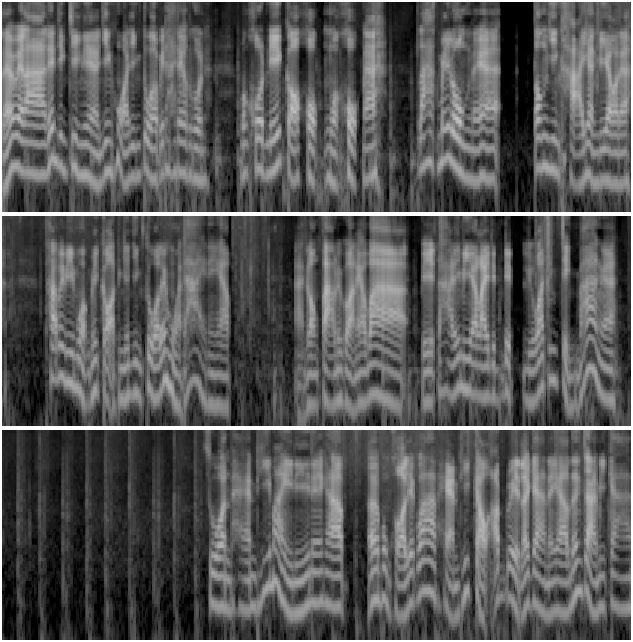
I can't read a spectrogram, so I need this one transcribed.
แล้วเวลาเล่นจริง ๆ เนี่ยยิงหัวยิงตัวไม่ได้นะครับทุกคน บางคนนี้เกาะหกหมวกหกนะ ลากไม่ลงนะฮะ ต้องยิงขาอย่างเดียวนะ ถ้าไม่มีหมวกไม่เกาะถึงจะยิงตัวและหัวได้นะครับอลองฟาร์มดูก่อนนะครับว่าเบต้านี่มีอะไรเด็ดๆ หรือว่าเจ๋งๆ บ้างนะ ส่วนแผนที่ใหม่นี้นะครับเออผมขอเรียกว่าแผนที่เก่าอัปเกรดแล้วกันนะครับ เนื่องจากมีการ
